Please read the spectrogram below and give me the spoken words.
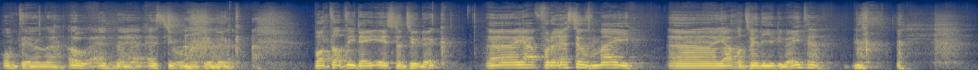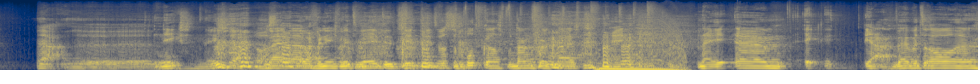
om te hullen. Oh, en, eh, en Simon natuurlijk. Wat dat idee is natuurlijk. Eh, ja, voor de rest over mij. eh, ja, wat willen jullie weten? Niks. niks. Ja, Wij, wij hoeven niks meer te weten. Dit, dit was de podcast. Bedankt voor het luisteren. Nee, nee ehm, ik- ja, we hebben het er al, eh,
